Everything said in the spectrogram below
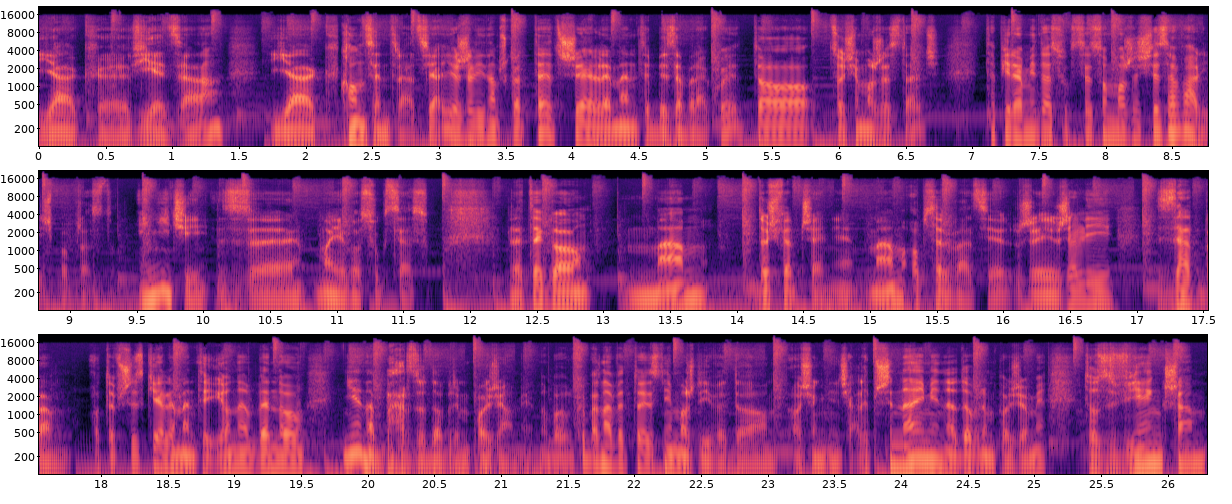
jak e, wiedza, jak koncentracja. Jeżeli na przykład te trzy elementy by zabrakły, to co się może stać? Ta piramida sukcesu może się zawalić po prostu i nici z mojego sukcesu. Dlatego mam doświadczenie, mam obserwację, że jeżeli zadbam o te wszystkie elementy i one będą nie na bardzo dobrym poziomie, no bo chyba nawet to jest niemożliwe do osiągnięcia, ale przynajmniej na dobrym poziomie, to zwiększam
